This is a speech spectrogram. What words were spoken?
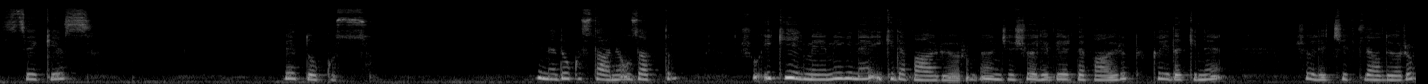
8 ve 9 yine 9 tane uzattım. Şu iki ilmeğimi yine iki defa örüyorum. Önce şöyle bir defa örüp kıyıdakini şöyle çiftli alıyorum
